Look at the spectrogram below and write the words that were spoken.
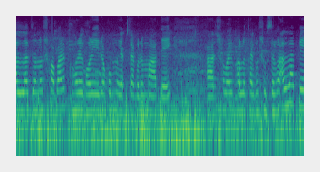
আল্লাহর জন্য সবার ঘরে ঘরে এরকম একটা করে মা দেয়। আর সবাই ভালো থাকবেন, সুস্থ থাকবেন। আল্লাহ হাফেজ।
